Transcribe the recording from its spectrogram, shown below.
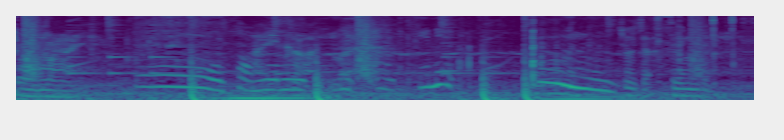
しょうがない。うん、じゃあ、じゃあ、すいません。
